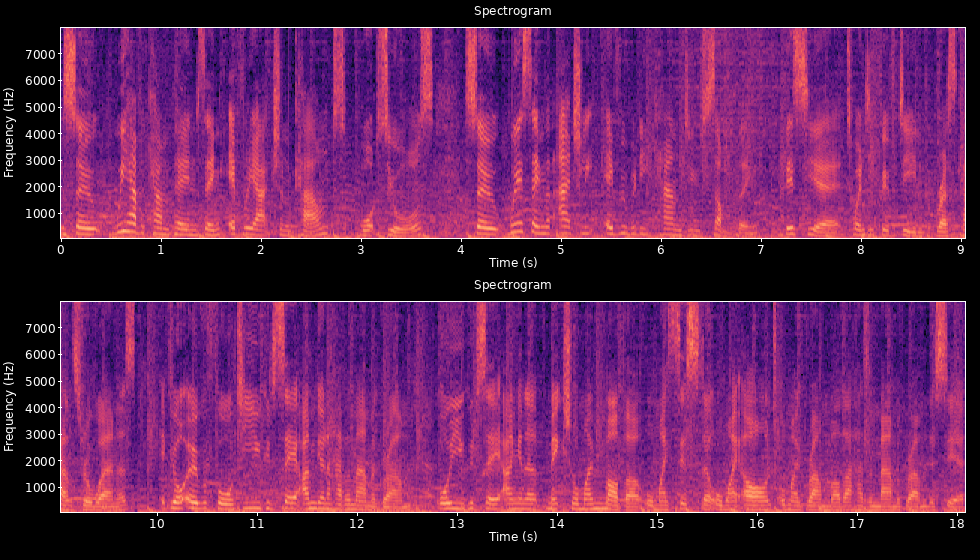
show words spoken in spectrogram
So we have a campaign saying every action counts, what's yours? So we're saying that actually everybody can do something. This year, 2015, for breast cancer awareness, if you're over 40, you could say, I'm going to have a mammogram, or you could say, I'm going to make sure my mother, or my sister, or my aunt, or my grandmother has a mammogram this year,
